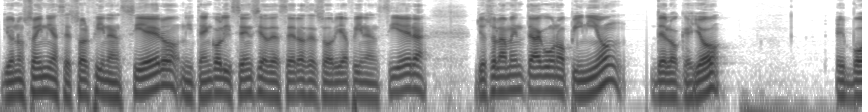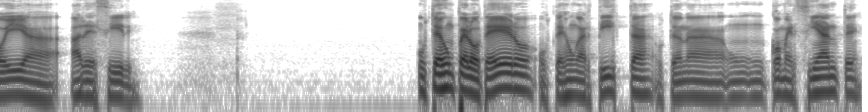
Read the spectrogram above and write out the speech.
Yo no soy ni asesor financiero, ni tengo licencia de hacer asesoría financiera. Yo solamente hago una opinión de lo que yo eh, voy a decir. Usted es un pelotero, usted es un artista, usted es un comerciante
